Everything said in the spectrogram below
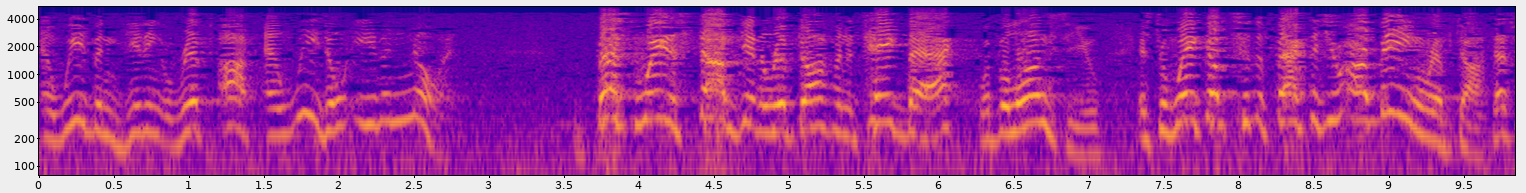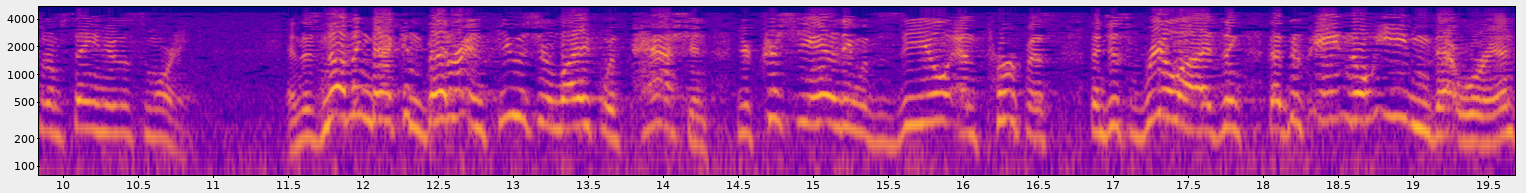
and we've been getting ripped off, and we don't even know it. The best way to stop getting ripped off and to take back what belongs to you is to wake up to the fact that you are being ripped off. That's what I'm saying here this morning. And there's nothing that can better infuse your life with passion, your Christianity with zeal and purpose, than just realizing that this ain't no Eden that we're in,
